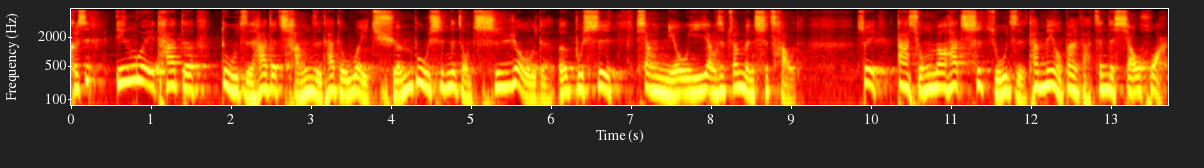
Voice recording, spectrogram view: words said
可是因为他的肚子、他的肠子、他的胃全部是那种吃肉的，而不是像牛一样是专门吃草的，所以大熊猫它吃竹子，它没有办法真的消化。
